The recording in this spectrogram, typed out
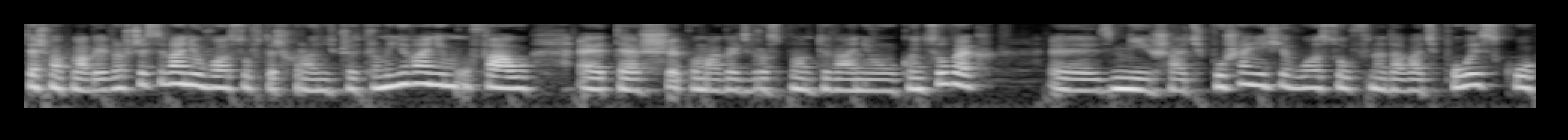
Też ma pomagać w rozczesywaniu włosów, też chronić przed promieniowaniem UV, e, też pomagać w rozplątywaniu końcówek zmniejszać puszenie się włosów, nadawać połysku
